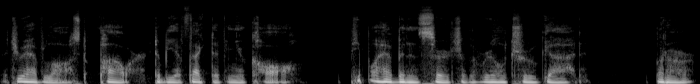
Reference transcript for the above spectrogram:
that you have lost power to be effective in your call. People have been in search of the real true God, but are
